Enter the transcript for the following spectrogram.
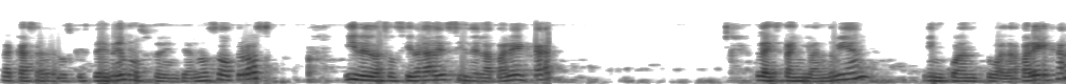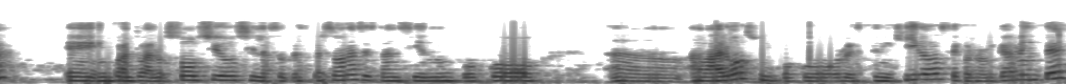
la casa de los que tenemos frente a nosotros y de las sociedades y de la pareja, la están llevando bien en cuanto a la pareja, en cuanto a los socios y las otras personas están siendo un poco uh, avaros, un poco restringidos económicamente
